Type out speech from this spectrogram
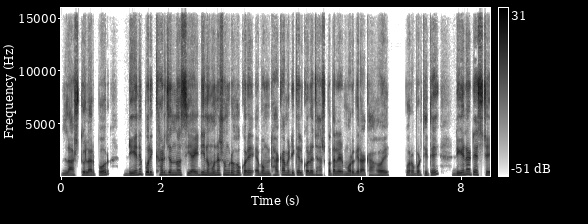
লাশ তোলার পর ডিএনএ পরীক্ষার জন্য সিআইডি নমুনা সংগ্রহ করে এবং ঢাকা মেডিকেল কলেজ হাসপাতালের মর্গে রাখা হয়। পরবর্তীতে ডিএনএ টেস্টে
